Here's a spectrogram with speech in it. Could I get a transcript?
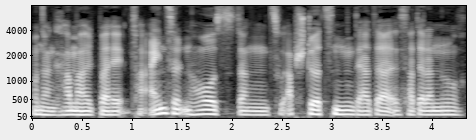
und dann kam halt bei vereinzelten Hosts dann zu Abstürzen, da hat er, es hat er dann nur noch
